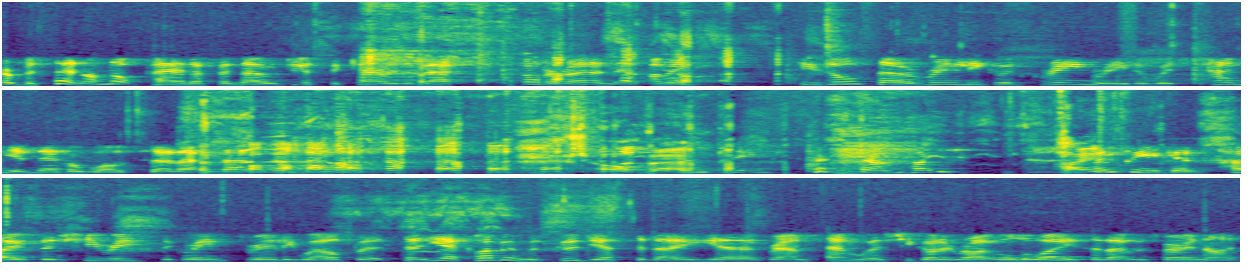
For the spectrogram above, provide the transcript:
100%. I'm not paying her for no just to carry the bag. She's got to earn it. I mean, she's also a really good green reader, which Tanya never was. So that, that, that God, I'm hoping, I'm hoping, Hey. hoping against hope that she reads the greens really well. But uh, yeah, clubbing was good yesterday uh, around Tamworth. She got it right all the way, so that was very nice.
